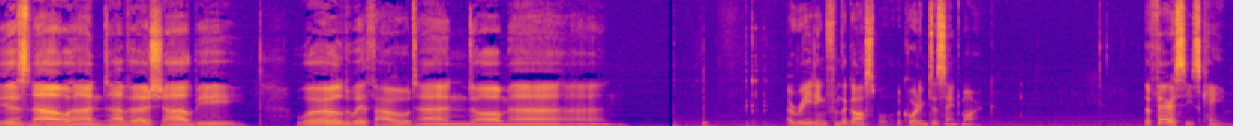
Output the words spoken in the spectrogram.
is now, and ever shall be, world without end. Amen. A reading from the Gospel according to St. Mark. The Pharisees came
